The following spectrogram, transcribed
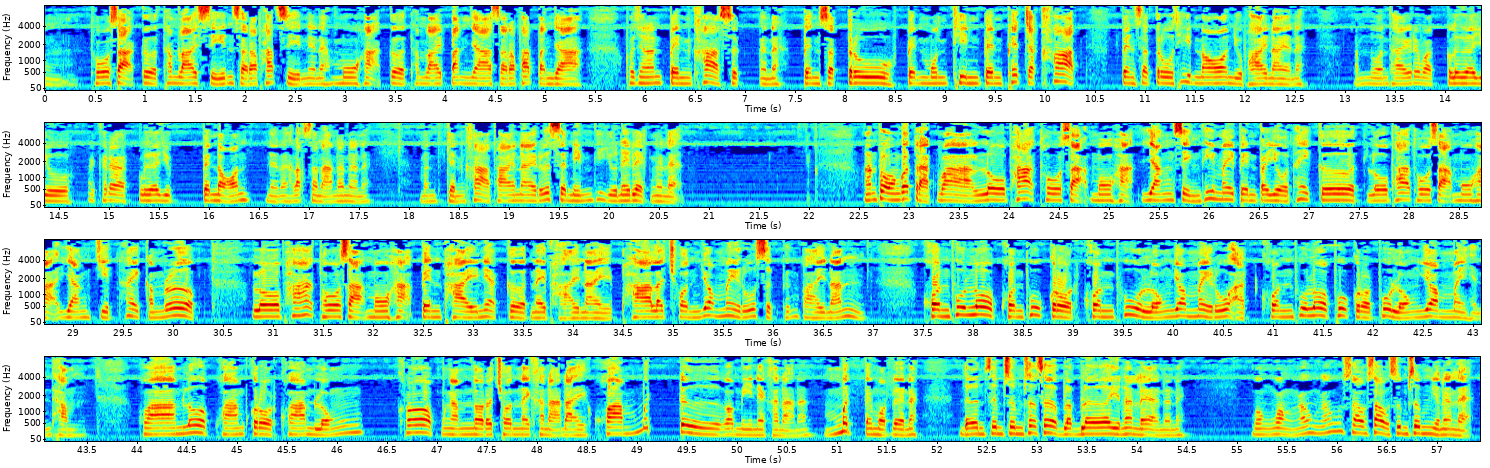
โทสะเกิดทำลายศีลสารพัดศีลเนี่ยนะโมหะเกิดทำลายปัญญาสารพัดปัญญา เพราะฉะนั้นเป็นข้าศึกนะเป็นศัตรู เป็นมนทิน เป็นเพชฌฆาต เป็นศัตรูที่นอนอยู่ภายในนะจำนวนไทยเรียกว่าเกลืออยู่ไม่เรียกว่าเกลืออยู่เป็นหนอนเนี่ยนะลักษณะนั้นนะนะ มันเข็นฆ่าภายในหรือสนิมที่อยู่ในเหล็กนั่นแหละอันพระองค์ก็ตรัสว่า โลภะโทสะโมหะยังสิ่งที่ไม่เป็นประโยชน์ให้เกิด โลภะโทสะโมหะยังจิตให้กำเริบ โลภะโทสะโมหะเป็นภัยเนี่ยเกิดในภายใน ภาลชนย่อมไม่รู้สึกถึงภัยนั้น คนผู้โลภคนผู้โกรธคนผู้หลงย่อมไม่รู้อัดคนผู้โลภผู้โกรธผู้หลงย่อมไม่เห็นธรรมความโลภความโกรธความหลง ครอบงำนรชนในขณะใด ความมืดตื้อก็มีในขณะนั้น มืดไปหมดเลยนะ เดินซึมซึมเซ่อเซ่อเบลเบลอยู่นั่นแหละนั่นนะว่องว่องเงาเงาเศร้าเศร้าซึมซึมอยู่นั่นแหละ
